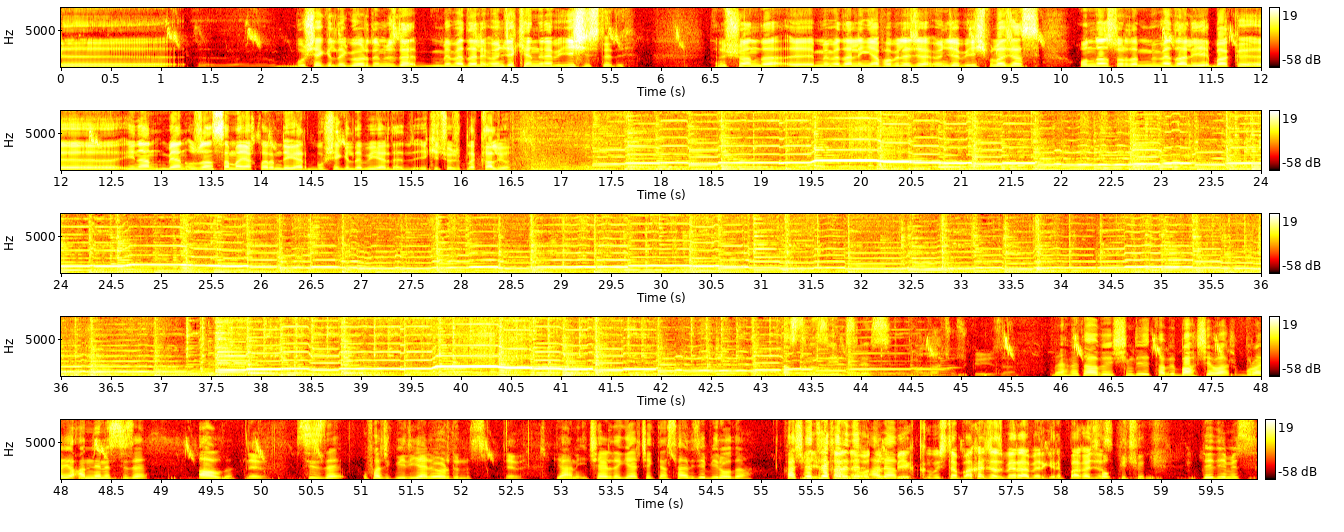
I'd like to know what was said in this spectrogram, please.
bu şekilde gördüğümüzde Mehmet Ali önce kendine bir iş istedi. Yani şu anda e, Mehmet Ali'nin yapabileceği önce bir iş bulacağız. Ondan sonra da Mehmet Ali'yi bak e, inan ben uzansam ayaklarım değer. Bu şekilde bir yerde iki çocukla kalıyor. Mehmet abi şimdi tabi bahçe var. Burayı anneniz size aldı. Evet, Siz de ufacık bir yer ördünüz. evet. Yani içeride gerçekten sadece bir oda. Kaç Bir metrekaredir tane Ali abi? Bir, işte bakacağız beraber girip bakacağız. Çok küçük. Dediğimiz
